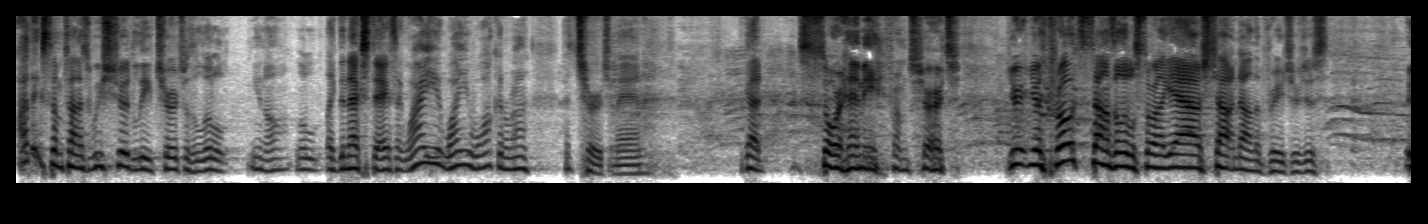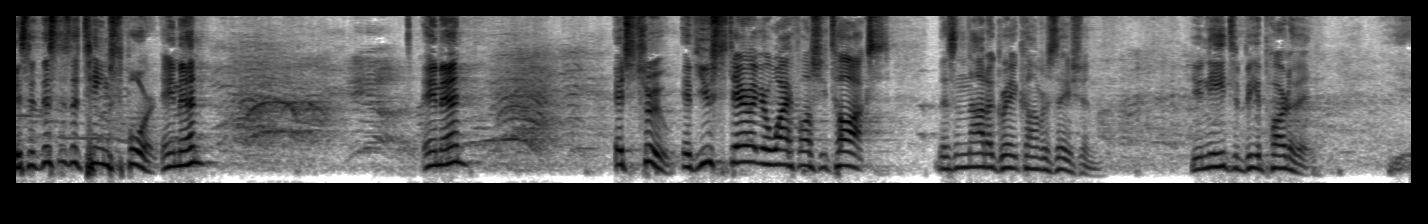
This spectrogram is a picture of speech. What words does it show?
I think sometimes we should leave church with a little, you know, little like the next day. It's like, why are you why are you walking around? That's church, man. I got sore hemi from church. Your, your throat sounds a little sore. Like, yeah, I was shouting down the preacher. Just, it's a, this is a team sport. Amen? Amen? It's true. If you stare at your wife while she talks, this is not a great conversation. You need to be a part of it.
